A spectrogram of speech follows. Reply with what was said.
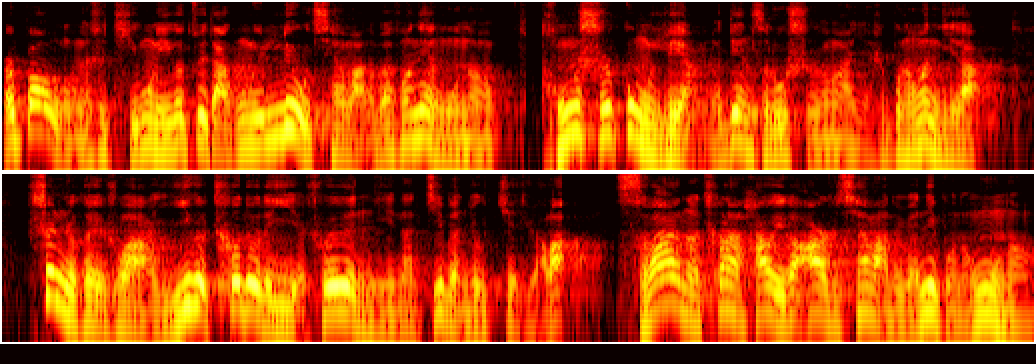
而豹五呢是提供了一个最大功率六千瓦的外放电功能，同时供两个电磁炉使用啊也是不成问题的，甚至可以说啊一个车队的野炊问题那基本就解决了。此外呢，车辆还有一个二十千瓦的原地补能功能。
